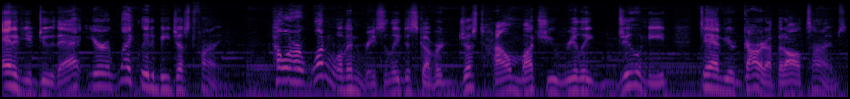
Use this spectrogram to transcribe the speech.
And if you do that, you're likely to be just fine. However, one woman recently discovered just how much you really do need to have your guard up at all times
